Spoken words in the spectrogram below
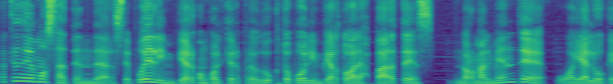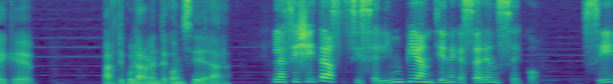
¿A qué debemos atender? ¿Se puede limpiar con cualquier producto? ¿Puedo limpiar todas las partes normalmente? ¿O hay algo que hay que particularmente considerar? Las sillitas, si se limpian, tiene que ser en seco. ¿sí?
